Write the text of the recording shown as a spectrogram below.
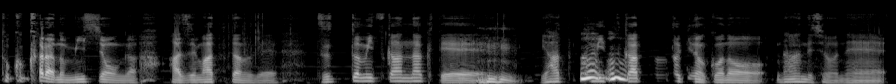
とこからのミッションが始まったので、ずっと見つかんなくうて、んやっと見つかった時のこの、なんでしょうね。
